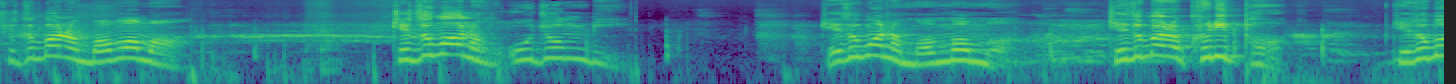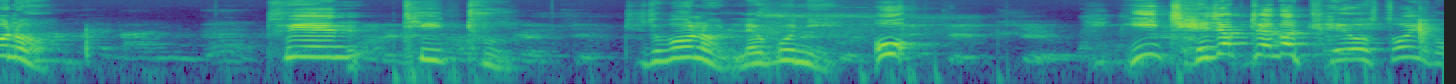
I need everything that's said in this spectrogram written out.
죄수번호 뭐뭐뭐. 죄수번호 오좀비. 죄수번호 뭐뭐뭐. 죄수번호 크리퍼. 죄수번호 22. 죄수번호 레고니. 어? 이 제작자가 죄였어 이거.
